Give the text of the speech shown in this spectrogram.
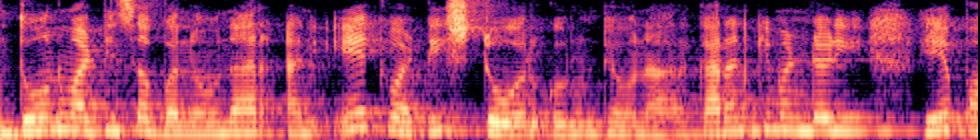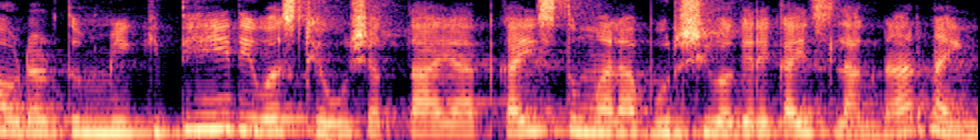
दोन वाटीचं बनवणार आणि एक वाटी स्टोअर करून ठेवणार. कारण की मंडळी हे पावडर तुम्ही कितीही दिवस ठेवू शकता यात काहीच तुम्हाला बुरशी वगैरे काहीच लागणार नाही.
